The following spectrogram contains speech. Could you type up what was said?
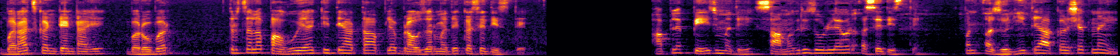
बराच कंटेंट आहे बरोबर? तर चला पाहूया की ते आता आपल्या ब्राउझरमध्ये कसे दिसते. आपल्या पेजमध्ये सामग्री जोडल्यावर असे दिसते. पण अजूनही ते आकर्षक नाही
